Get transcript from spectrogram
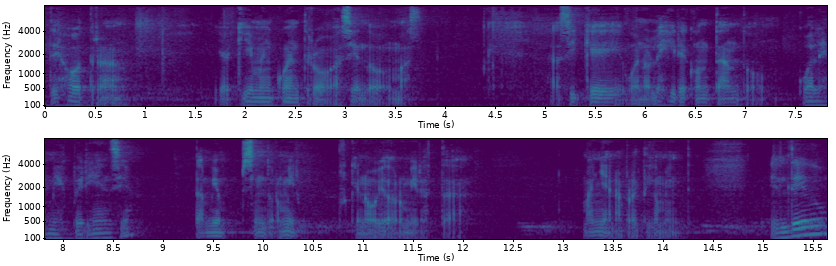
esta es otra y aquí me encuentro haciendo más. Así que bueno, les iré contando cuál es mi experiencia, también sin dormir, porque no voy a dormir hasta mañana prácticamente. El dedo,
